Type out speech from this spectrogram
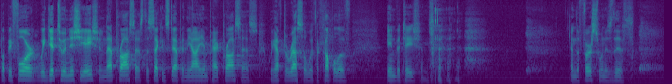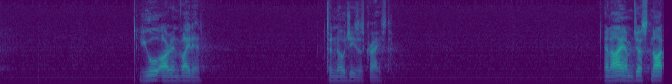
But before we get to initiation, that process, the second step in the I impact process, we have to wrestle with a couple of invitations. and the first one is this You are invited to know Jesus Christ. And I am just not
